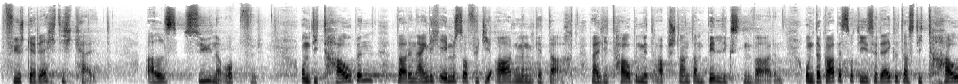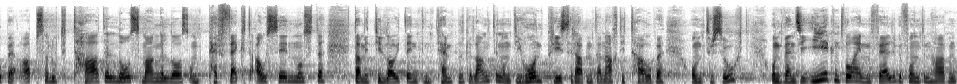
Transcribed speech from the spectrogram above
für Gerechtigkeit als Sühneopfer. Und die Tauben waren eigentlich immer so für die Armen gedacht, weil die Tauben mit Abstand am billigsten waren. Und da gab es so diese Regel, dass die Taube absolut tadellos, mangellos und perfekt aussehen musste, damit die Leute in den Tempel gelangten. Und die hohen Priester haben danach die Taube untersucht. Und wenn sie irgendwo einen Fehler gefunden haben,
